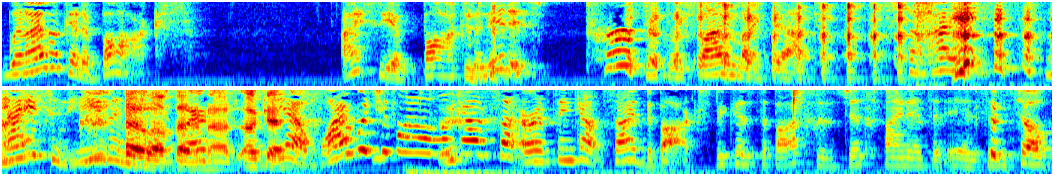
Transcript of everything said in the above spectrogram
when I look at a box, I see a box and it is perfectly fine like that. Size, nice and even I love that square. analogy. Okay. Yeah, why would you want to look outside or think outside the box? Because the box is just fine as it is. And so,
